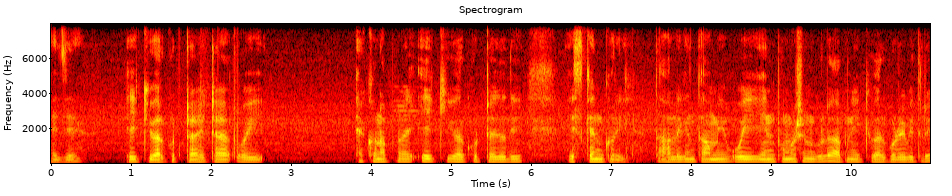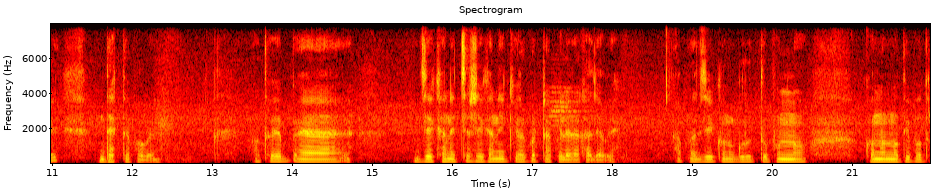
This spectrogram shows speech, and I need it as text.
এই যে, এই কিউআর কোডটা, এটা ওই, এখন আপনারা এই কিউআর কোডটা যদি স্ক্যান করি তাহলে কিন্তু আমি ওই ইনফরমেশনগুলো আপনি কিউআর কোডের ভিতরে দেখতে পাবেন। অতএব যেখানে ইচ্ছা সেখানেই কিউআর কোডটা ফেলে রাখা যাবে। আপনার যে কোনো গুরুত্বপূর্ণ কোনো নথিপত্র,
